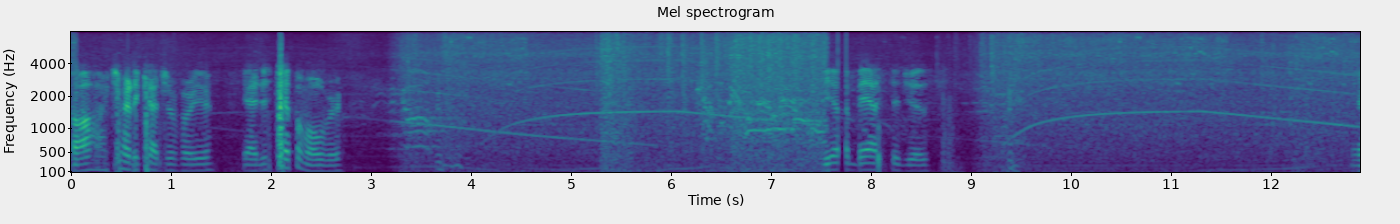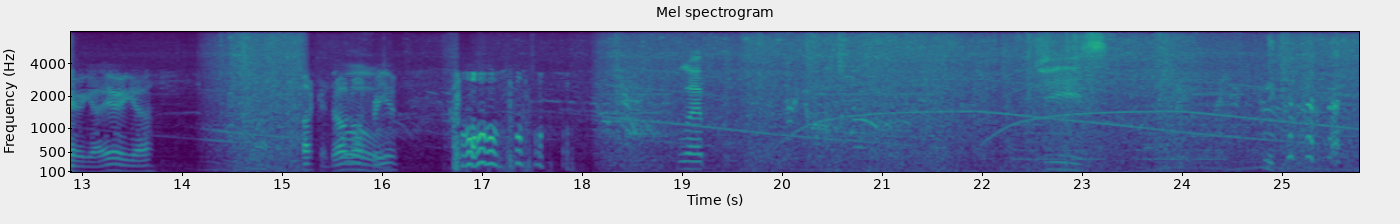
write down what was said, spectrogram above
Oh, I tried to catch him for you. Yeah, just tip him over. yeah, bastages. there we go, there we go. Fucking dog going for you. Flip. Jeez.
